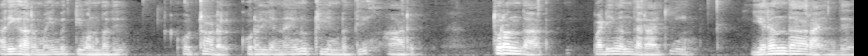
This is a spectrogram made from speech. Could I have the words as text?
அதிகாரம் ஐம்பத்தி ஒன்பது. ஒற்றாடல் குரல் எண் ஐநூற்றி எண்பத்தி ஆறு. துறந்தார் படிவந்தராகி இறந்தாராய்ந்து.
